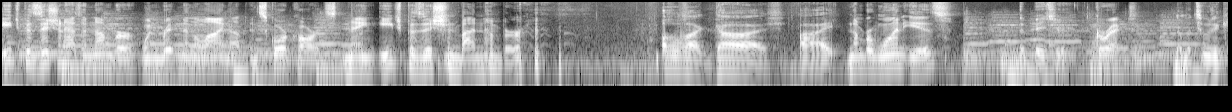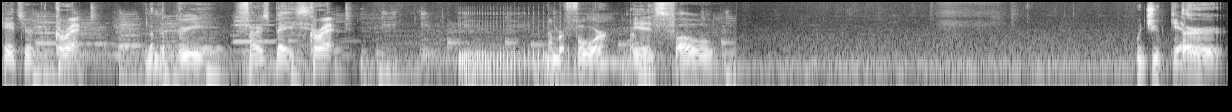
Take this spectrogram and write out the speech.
Each position has a number when written in the lineup and scorecards. Name each position by number. Oh my gosh. All right. number one is The pitcher. correct. Number two, the catcher. Correct. Number three, first base. Correct. Number four is. Four, Would you guess? third.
